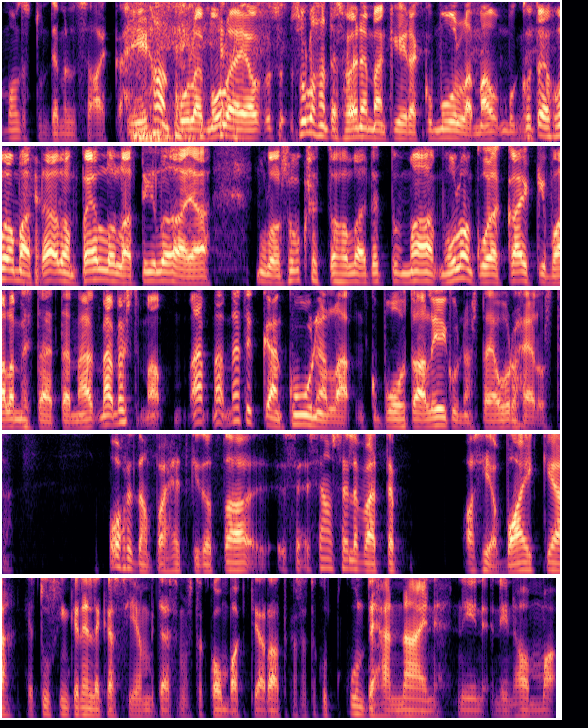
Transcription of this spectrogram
monta tuntia mennessä aikaa. Ihan kuule, mulla ei ole, su- sullahan tässä on enemmän kiire kuin mulla. Mä, kuten huomaat, täällä on pellolla tilaa ja mulla on sukset tuohon laitettu. Mä, mulla on kuule kaikki valmista, että mä, mä, mä, mä, mä, mä tykkään kuunnella, kun puhutaan liikunnasta ja urheilusta. Pohditaanpa hetki. Tota, se, se, on selvää, että asia on vaikea ja tuskin kenellekään siihen mitään semmoista kompaktia ratkaisua, että kun, kun tehdään näin, niin, niin homma,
